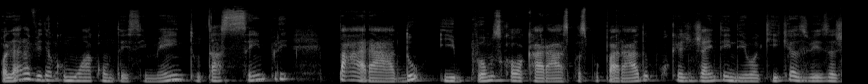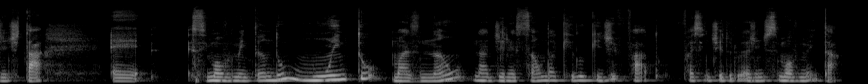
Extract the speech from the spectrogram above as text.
Olhar a vida como um acontecimento está sempre parado, e vamos colocar aspas por parado, porque a gente já entendeu aqui que às vezes a gente está é, se movimentando muito, mas não na direção daquilo que de fato faz sentido a gente se movimentar,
